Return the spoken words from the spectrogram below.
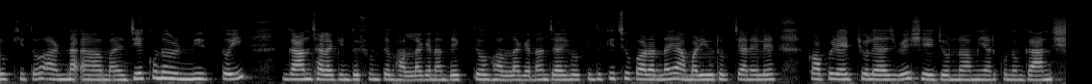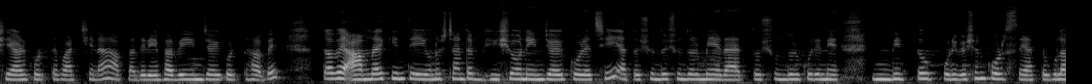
দুঃখিত। আর না মানে যে কোনো নৃত্যই গান ছাড়া কিন্তু শুনতে ভালো লাগে না, দেখতেও ভালো লাগে না। যাই হোক, কিন্তু কিছু করার নাই। আমার ইউটিউব চ্যানেলে কপিরাইট চলে আসবে, সেই জন্য আমি আর কোনো গান শেয়ার করতে পারছি না। আপনাদের এভাবে এনজয় করতে হবে। তবে আমরা কিন্তু এই অনুষ্ঠানটা ভীষণ এনজয় করেছি। এত সুন্দর সুন্দর মেয়েরা, এত সুন্দর করে নৃত্য পরিবেশন করছে, এতগুলা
